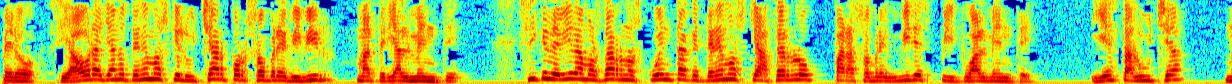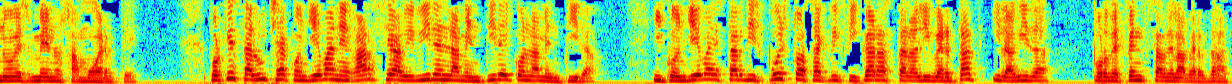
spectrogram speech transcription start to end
Pero si ahora ya no tenemos que luchar por sobrevivir materialmente, sí que debiéramos darnos cuenta que tenemos que hacerlo para sobrevivir espiritualmente. Y esta lucha no es menos a muerte. Porque esta lucha conlleva negarse a vivir en la mentira y con la mentira, y conlleva estar dispuesto a sacrificar hasta la libertad y la vida por defensa de la verdad.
